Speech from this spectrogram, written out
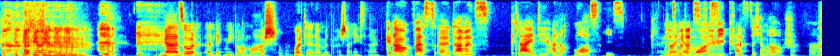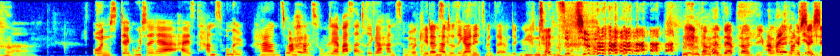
Ja, also äh, leck mich doch am Arsch, wollte er damit wahrscheinlich sagen. genau, was äh, damals Kleidi an Mors hieß. Das Kleidi bedeutet am so viel wie kratz dich am Arsch. Ah. Und der gute Herr heißt Hans Hummel. Hans Hummel. Ach, Hans Hummel. Der Wasserträger. Hans Hummel. Okay, dann hat es gar nichts mit seinem dicken Hintern zu tun. Aber sehr plausibel, Aber ich meine fand die Geschichte.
